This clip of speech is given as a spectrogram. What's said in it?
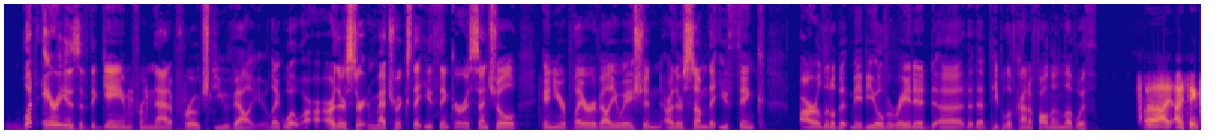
what areas of the game from that approach do you value? Like, what are, are there certain metrics that you think are essential in your player evaluation? Are there some that you think are a little bit maybe overrated uh, that that people have kind of fallen in love with? Uh, I, I think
